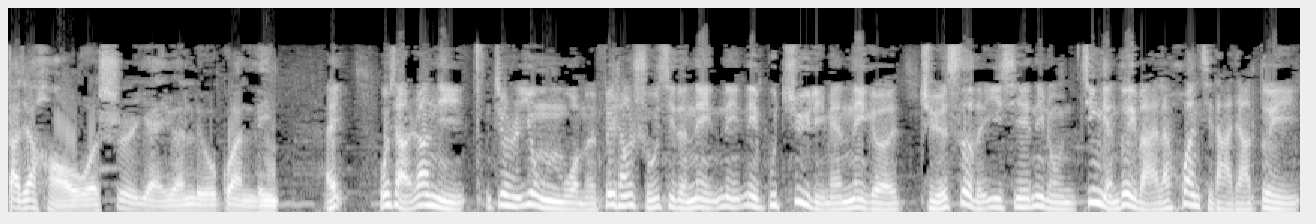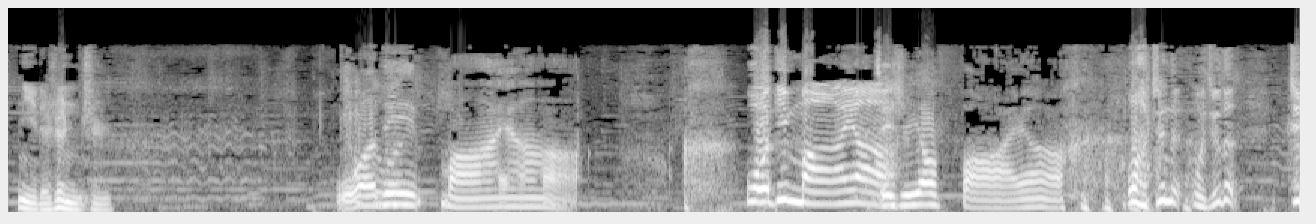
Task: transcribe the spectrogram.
大家好，我是演员刘冠霖。哎，我想让你就是用我们非常熟悉的那那那部剧里面那个角色的一些那种经典对白，来唤起大家对你的认知。我的妈呀！我的妈呀！这是要发呀！哇，真的，我觉得。这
